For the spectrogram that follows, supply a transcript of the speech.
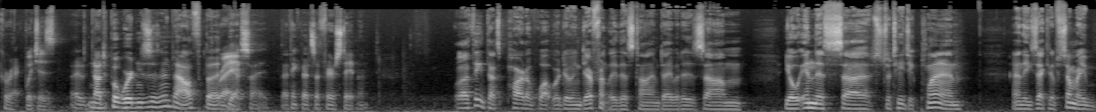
Correct. Which is. Uh, not to put words in his mouth, but right. yes, I, I think that's a fair statement. Well, I think that's part of what we're doing differently this time, David, is, um, you know, in this uh, strategic plan and the executive summary,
